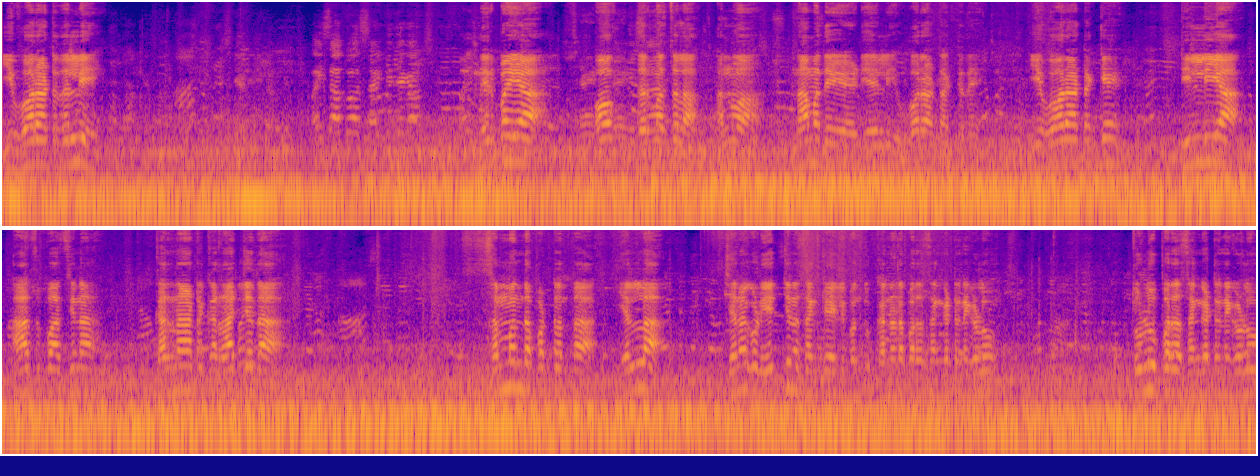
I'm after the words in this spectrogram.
ಈ ಹೋರಾಟದಲ್ಲಿ ನಿರ್ಭಯ ಆಫ್ ಧರ್ಮಸ್ಥಳ ಅನ್ನುವ ನಾಮಧೇಯ ಅಡಿಯಲ್ಲಿ ಹೋರಾಟ ಆಗ್ತದೆ. ಈ ಹೋರಾಟಕ್ಕೆ ದಿಲ್ಲಿಯ ಆಸುಪಾಸಿನ ಕರ್ನಾಟಕ ರಾಜ್ಯದ ಸಂಬಂಧಪಟ್ಟಂತ ಎಲ್ಲ ಜನಗಳು ಹೆಚ್ಚಿನ ಸಂಖ್ಯೆಯಲ್ಲಿ ಬಂದು ಕನ್ನಡ ಪರ ಸಂಘಟನೆಗಳು, ತುಳು ಪರ ಸಂಘಟನೆಗಳು,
